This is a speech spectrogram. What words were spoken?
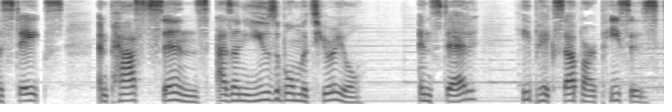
mistakes, and past sins as unusable material. Instead, He picks up our pieces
